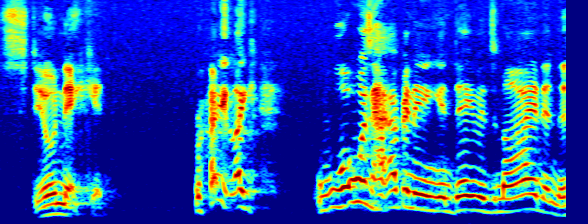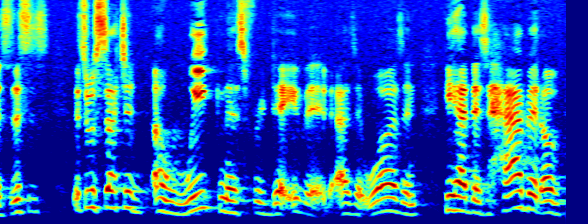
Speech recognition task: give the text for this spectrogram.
still naked. Right? Like, what was happening in David's mind in this? This is this was such a, a weakness for David as it was. And he had this habit of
